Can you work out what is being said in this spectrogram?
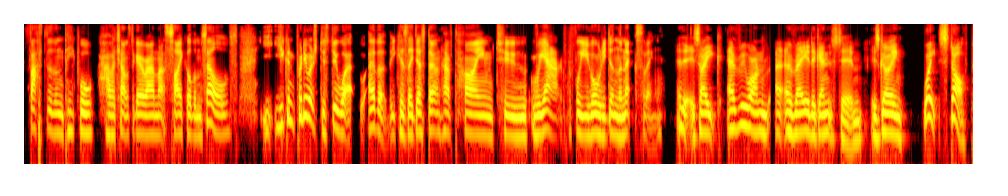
faster than people have a chance to go around that cycle themselves, you can pretty much just do whatever because they just don't have time to react before you've already done the next thing. It's like everyone uh, arrayed against him is going, wait, stop.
